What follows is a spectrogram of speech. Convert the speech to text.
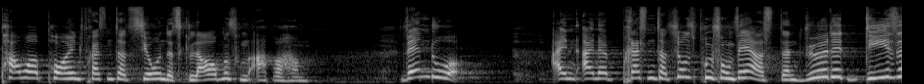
PowerPoint-Präsentation des Glaubens von Abraham. Wenn du ein, eine Präsentationsprüfung wärst, dann würde diese,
